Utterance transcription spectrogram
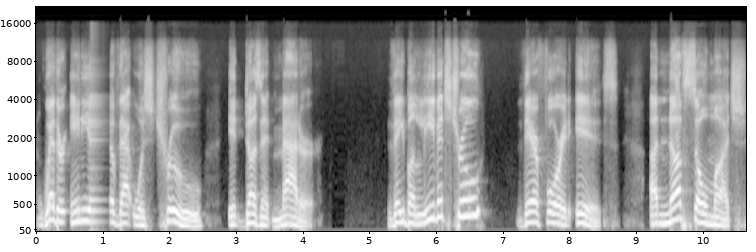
whether any of that was true, it doesn't matter. They believe it's true, therefore it is. Enough so much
